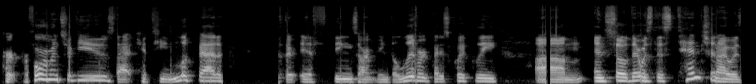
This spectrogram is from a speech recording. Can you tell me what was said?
hurt performance reviews, that can team look bad if, if things aren't being delivered quite as quickly. Um, and so there was this tension I was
